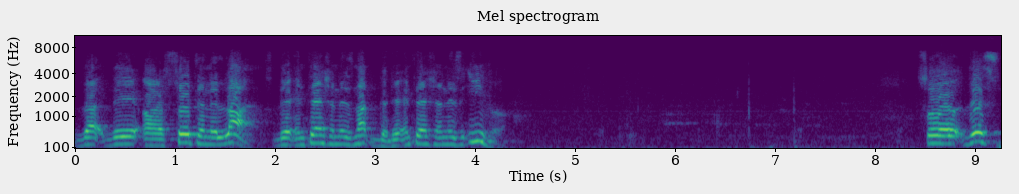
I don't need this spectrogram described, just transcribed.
that they are certainly liars. Their intention is not good, their intention is evil. So this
